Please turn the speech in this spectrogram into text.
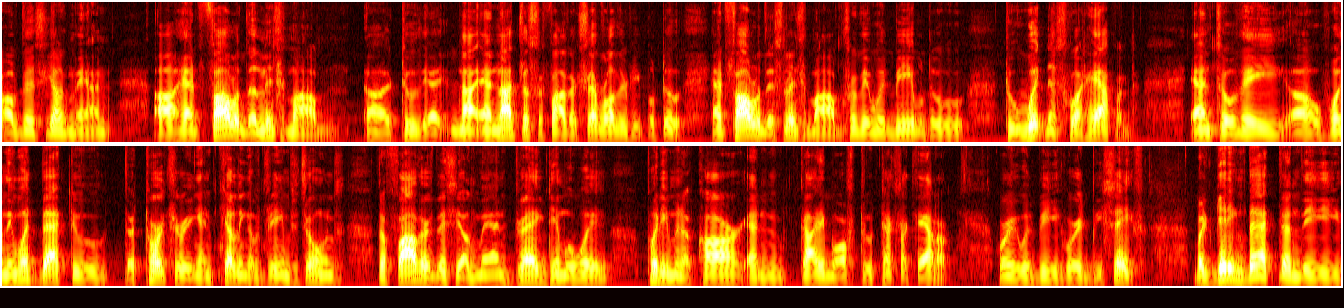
of this young man had followed the lynch mob uh, to the, uh, not, and not just the father, several other people too, had followed this lynch mob so they would be able to, to witness what happened. And so they, uh, when they went back to the torturing and killing of James Jones, the father of this young man dragged him away, put him in a car, and got him off to Texarkana, where he would be, where he'd be safe. But getting back then, the,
